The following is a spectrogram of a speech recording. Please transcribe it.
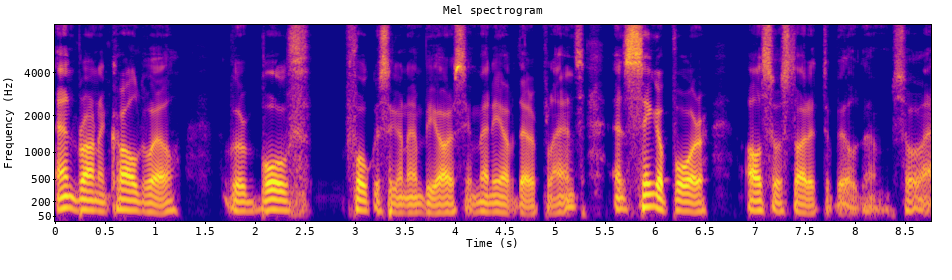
and Brown and Caldwell were both focusing on MBRs in many of their plants, and Singapore also started to build them. So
